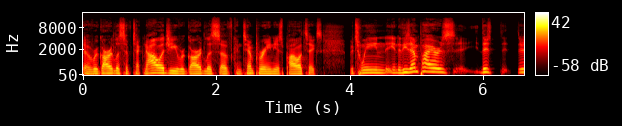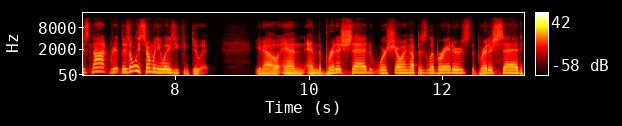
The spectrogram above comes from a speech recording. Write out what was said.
uh, regardless of technology regardless of contemporaneous politics between you know these empires there's there's not re- there's only so many ways you can do it you know and and the british said we're showing up as liberators. The british said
